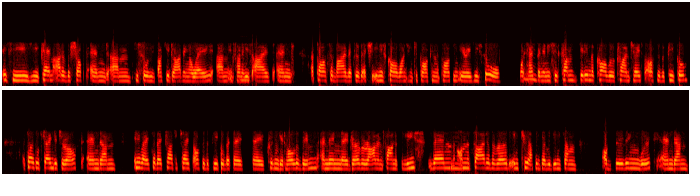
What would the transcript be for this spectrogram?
he he came out of the shop and um, he saw his bakkie driving away um, in front of his eyes, and a passerby that was actually in his car wanting to park in the parking area. He saw what happened, and he says, "Come, get in the car. We'll try and chase after the people." A total stranger to Ralph, and um, anyway, so they tried to chase after the people, but they they couldn't get hold of them. And then they drove around and found a police van on the side of the road. Into I think they were doing some observing work, and um,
